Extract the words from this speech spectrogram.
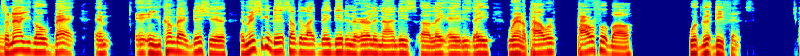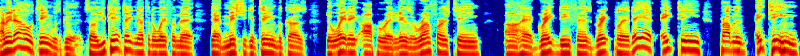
So now you go back and and, you come back this year, and Michigan did something like they did in the early '90s, uh, late '80s. They ran a power power football with good defense. I mean, that whole team was good. So you can't take nothing away from that that Michigan team because the way they operated, it was a run first team, uh, had great defense, great player. They had 18, probably 18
